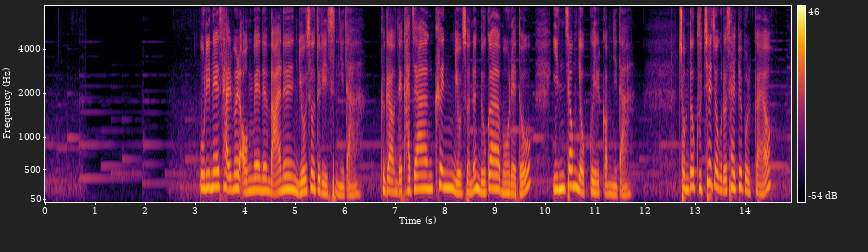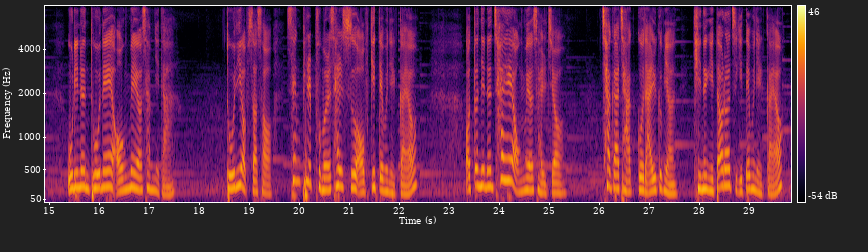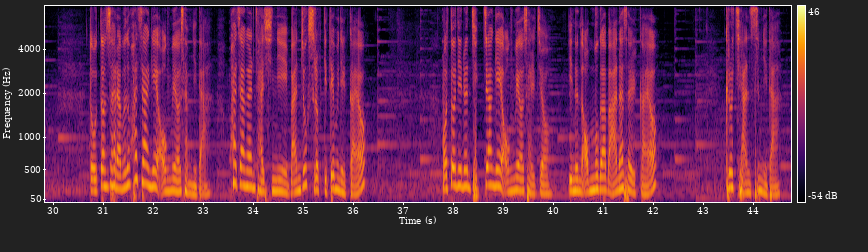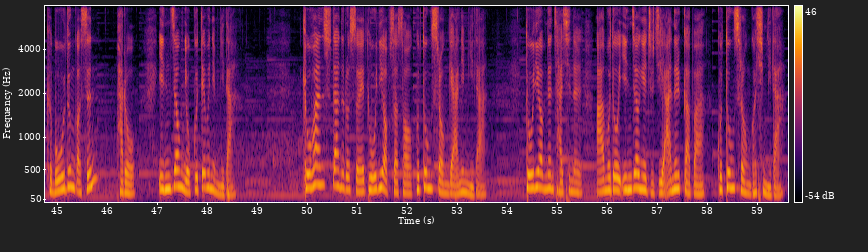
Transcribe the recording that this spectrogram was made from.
우리네 삶을 얽매는 많은 요소들이 있습니다. 그 가운데 가장 큰 요소는 누가 뭐래도 인정 욕구일 겁니다. 좀 더 구체적으로 살펴볼까요? 우리는 돈에 얽매여 삽니다. 돈이 없어서 생필품을 살 수 없기 때문일까요? 어떤 이는 차에 얽매여 살죠. 차가 작고 낡으면 기능이 떨어지기 때문일까요? 또 어떤 사람은 화장에 얽매여 삽니다. 화장한 자신이 만족스럽기 때문일까요? 어떤 이는 직장에 얽매여 살죠. 이는 업무가 많아서일까요? 그렇지 않습니다. 그 모든 것은 바로 인정 욕구 때문입니다. 교환 수단으로서의 돈이 없어서 고통스러운 게 아닙니다. 돈이 없는 자신을 아무도 인정해주지 않을까봐 고통스러운 것입니다.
